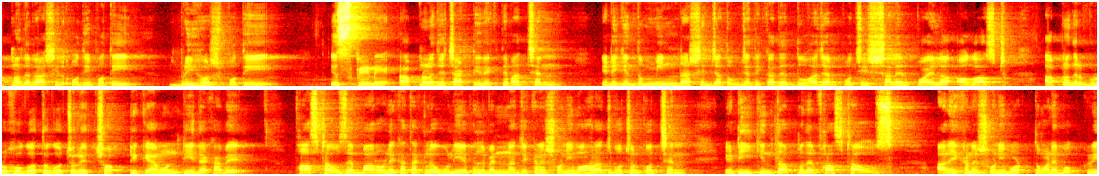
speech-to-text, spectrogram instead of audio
আপনাদের রাশির অধিপতি বৃহস্পতি। স্ক্রিনে আপনারা যে চারটি দেখতে পাচ্ছেন, এটি কিন্তু মিন রাশির জাতক জাতিকাদের দু হাজার পঁচিশ সালের পয়লা অগস্ট। আপনাদের গ্রহগত গোচরের ছক ঠিক এমনটি দেখাবে? ফার্স্ট হাউসে বারো লেখা থাকলেও গুলিয়ে ফেলবেন না, যেখানে শনি মহারাজ গোচর করছেন, এটিই কিন্তু আপনাদের ফার্স্ট হাউস। আর এখানে শনি বর্তমানে বক্রি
